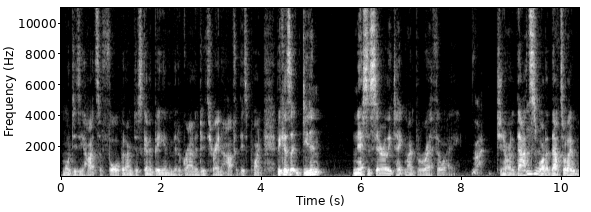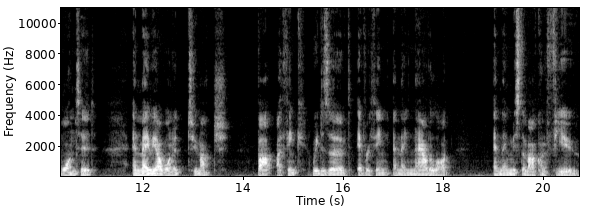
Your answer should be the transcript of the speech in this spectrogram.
more dizzy heights of four. But I'm just going to be in the middle ground and do three and a half at this point because it didn't necessarily take my breath away. right. Do you know what? That's what that's what I wanted, and maybe I wanted too much, but I think we deserved everything, and they nailed a lot, and they missed the mark on a few.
